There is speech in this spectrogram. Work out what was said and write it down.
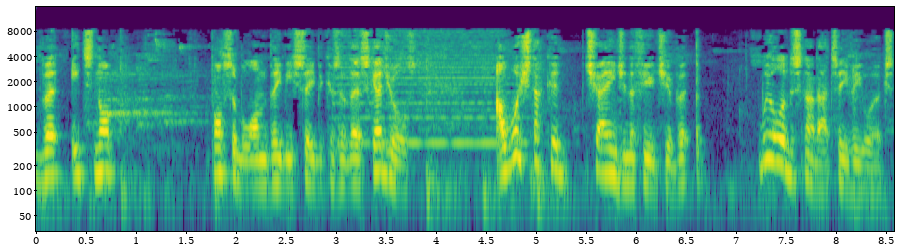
but it's not possible on BBC because of their schedules. I wish that could change in the future, but we all understand how TV works.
